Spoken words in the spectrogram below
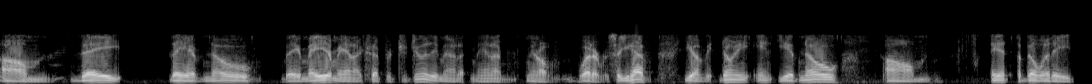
Um, they they have no. They may or may not accept what you're doing. They may not, may not you know, whatever. So you have you have don't you have no um, ability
